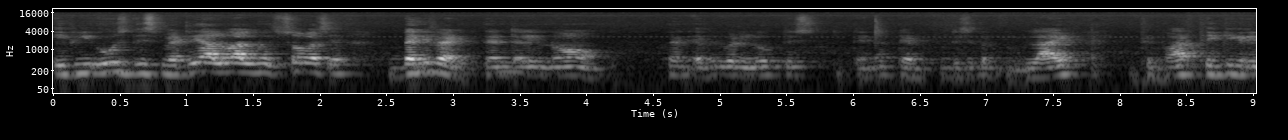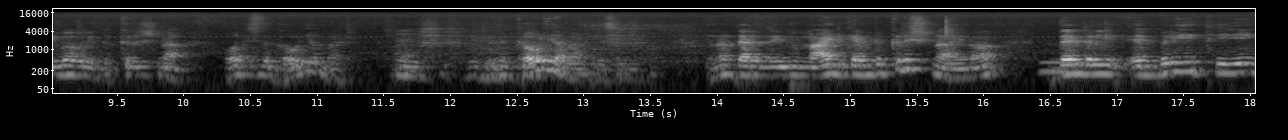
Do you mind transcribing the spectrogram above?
if you use this material well with so much benefit then telling no when everybody look this you know, temple, this is the light they are thinking remembering the Krishna oh this is the Gaudiya Mata Mm. the Gaudiya Mata, this is you know that the mind came to Krishna you know mm. then the, everything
